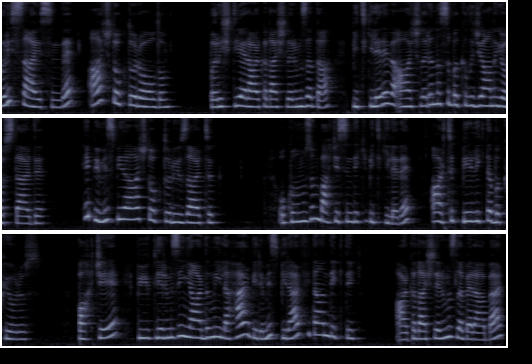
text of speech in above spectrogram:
Barış sayesinde ağaç doktoru oldum. Barış diğer arkadaşlarımıza da bitkilere ve ağaçlara nasıl bakılacağını gösterdi. Hepimiz bir ağaç doktoruyuz artık. Okulumuzun bahçesindeki bitkilere artık birlikte bakıyoruz. Bahçeye büyüklerimizin yardımıyla her birimiz birer fidan diktik. Arkadaşlarımızla beraber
